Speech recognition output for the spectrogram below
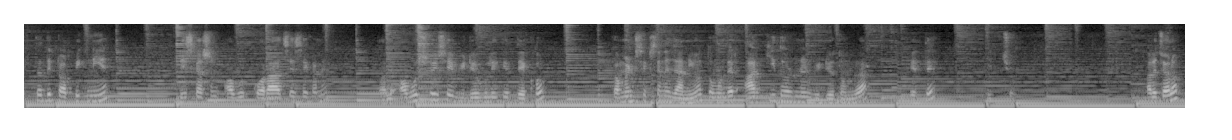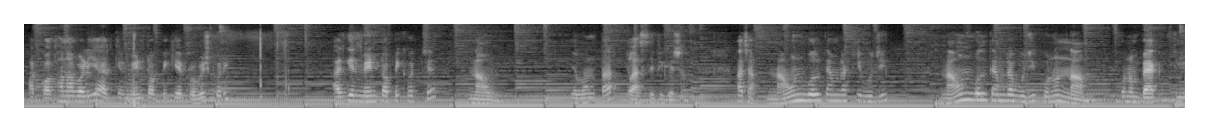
ইত্যাদি টপিক নিয়ে ডিসকাশন করা আছে সেখানে। তাহলে অবশ্যই সেই ভিডিওগুলিকে দেখো। কমেন্ট সেকশনে জানিও তোমাদের আর কি ধরনের ভিডিও তোমরা পেতে ইচ্ছুক। তাহলে চলো আর কথা না বাড়িয়ে আজকের মেন টপিকে প্রবেশ করি। আজকের মেন টপিক হচ্ছে নাউন এবং তার ক্লাসিফিকেশন আচ্ছা নাউন বলতে আমরা কি বুঝি? নাউন বলতে আমরা বুঝি কোনো নাম, কোনো ব্যক্তি,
